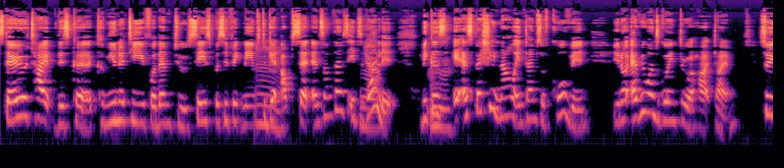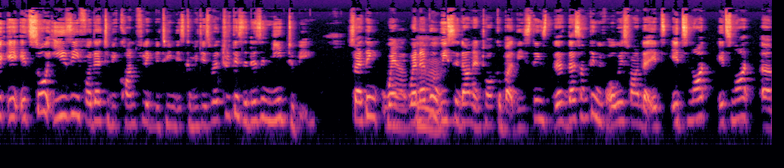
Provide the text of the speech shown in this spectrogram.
stereotype this co- community for them to say specific names mm. to get mm. upset and sometimes it's yeah. valid because mm-hmm. especially now in times of covid you know everyone's going through a hard time so it, it's so easy for there to be conflict between these communities but the truth is it doesn't need to be so I think when yeah. whenever mm. we sit down and talk about these things, that, that's something we've always found that it's it's not it's not um,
